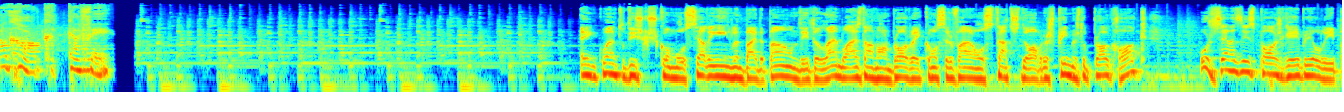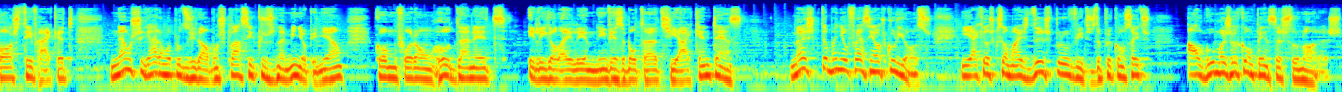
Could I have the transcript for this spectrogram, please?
Prog Rock Café. Enquanto discos como Selling England by the Pound e The Lamb Lies Down on Broadway conservaram o status de obras-primas do prog rock, os Genesis pós-Gabriel e pós-Steve Hackett não chegaram a produzir álbuns clássicos, na minha opinião, como foram Who Done It, Illegal Alien, Invisible Touch e I Can Dance, mas que também oferecem aos curiosos e àqueles que são mais desprovidos de preconceitos algumas recompensas sonoras.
